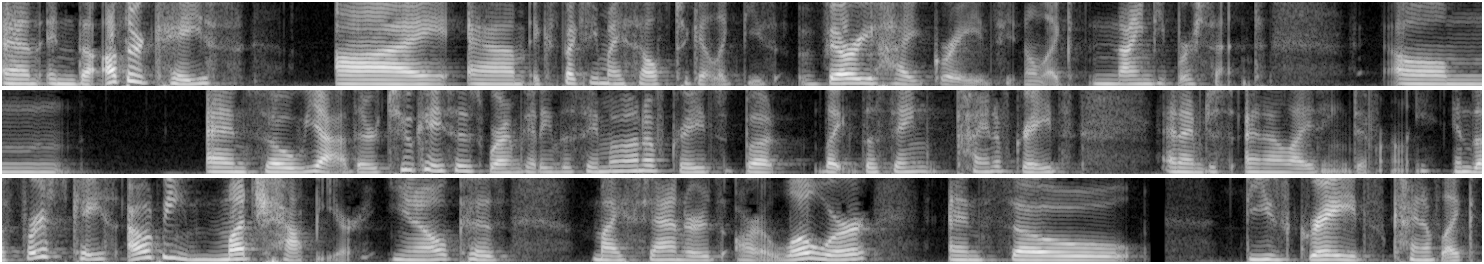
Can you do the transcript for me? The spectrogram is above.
And in the other case, I am expecting myself to get like these very high grades, you know, like 90%. Um, and so, yeah, there are two cases where I'm getting the same amount of grades, but like the same kind of grades, and I'm just analyzing differently. In the first case, I would be much happier, you know, because my standards are lower. And so these grades kind of like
